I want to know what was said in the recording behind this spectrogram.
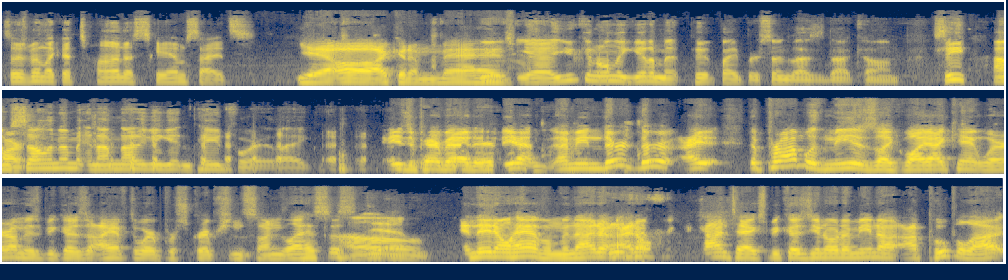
So there's been like a ton of scam sites. Yeah. Oh, I can imagine. yeah, you can only get them at pitvipersunglasses.com. See, I'm Alright. selling them and I'm not even getting paid for it. Like, He's a pair of bad. Yeah, I mean, they're they're. I the problem with me is like why I can't wear them is because I have to wear prescription sunglasses, oh, and they don't have them, and I don't I don't make the contacts because you know what I mean. I, I poop a lot,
